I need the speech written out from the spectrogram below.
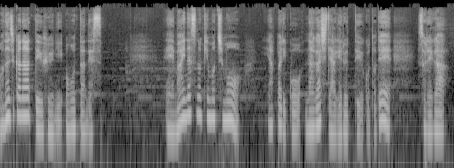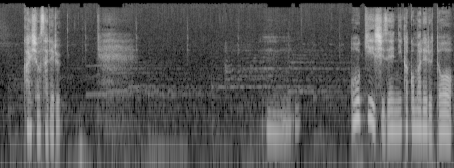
同じかなっていうふうに思ったんです。えー、マイナスの気持ちもやっぱりこう流してあげるっていうことでそれが解消される大きい自然に囲まれると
